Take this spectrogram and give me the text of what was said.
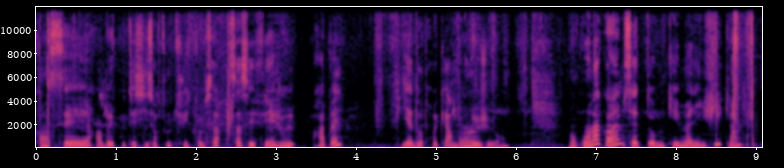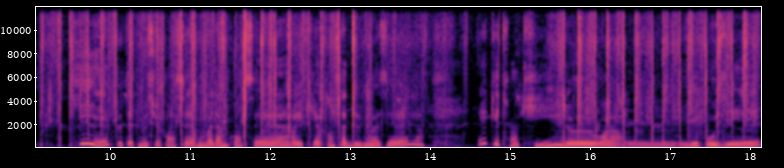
cancers. Ah bah écoutez, s'il sort tout de suite comme ça, ça c'est fait. Je vous rappelle qu'il y a d'autres cartes dans le jeu. Hein. Donc on a quand même cet homme qui est magnifique, hein, qui est peut-être Monsieur Cancer ou Madame Cancer et qui attend sa demoiselle et qui est tranquille. Euh, voilà, euh, il est posé.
